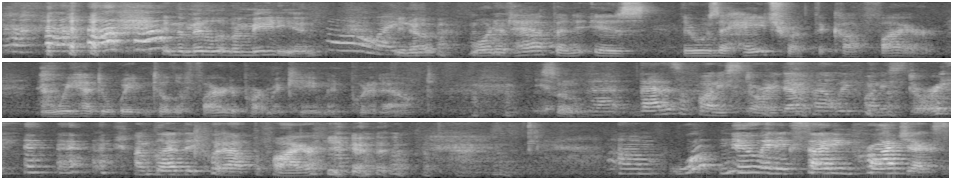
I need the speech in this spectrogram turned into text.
in the middle of a median. Oh my You know, what had happened is there was a hay truck that caught fire, and we had to wait until the fire department came and put it out. So, That, that is a funny story, definitely funny story. I'm glad they put out the fire. yeah. Um, what new and exciting projects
